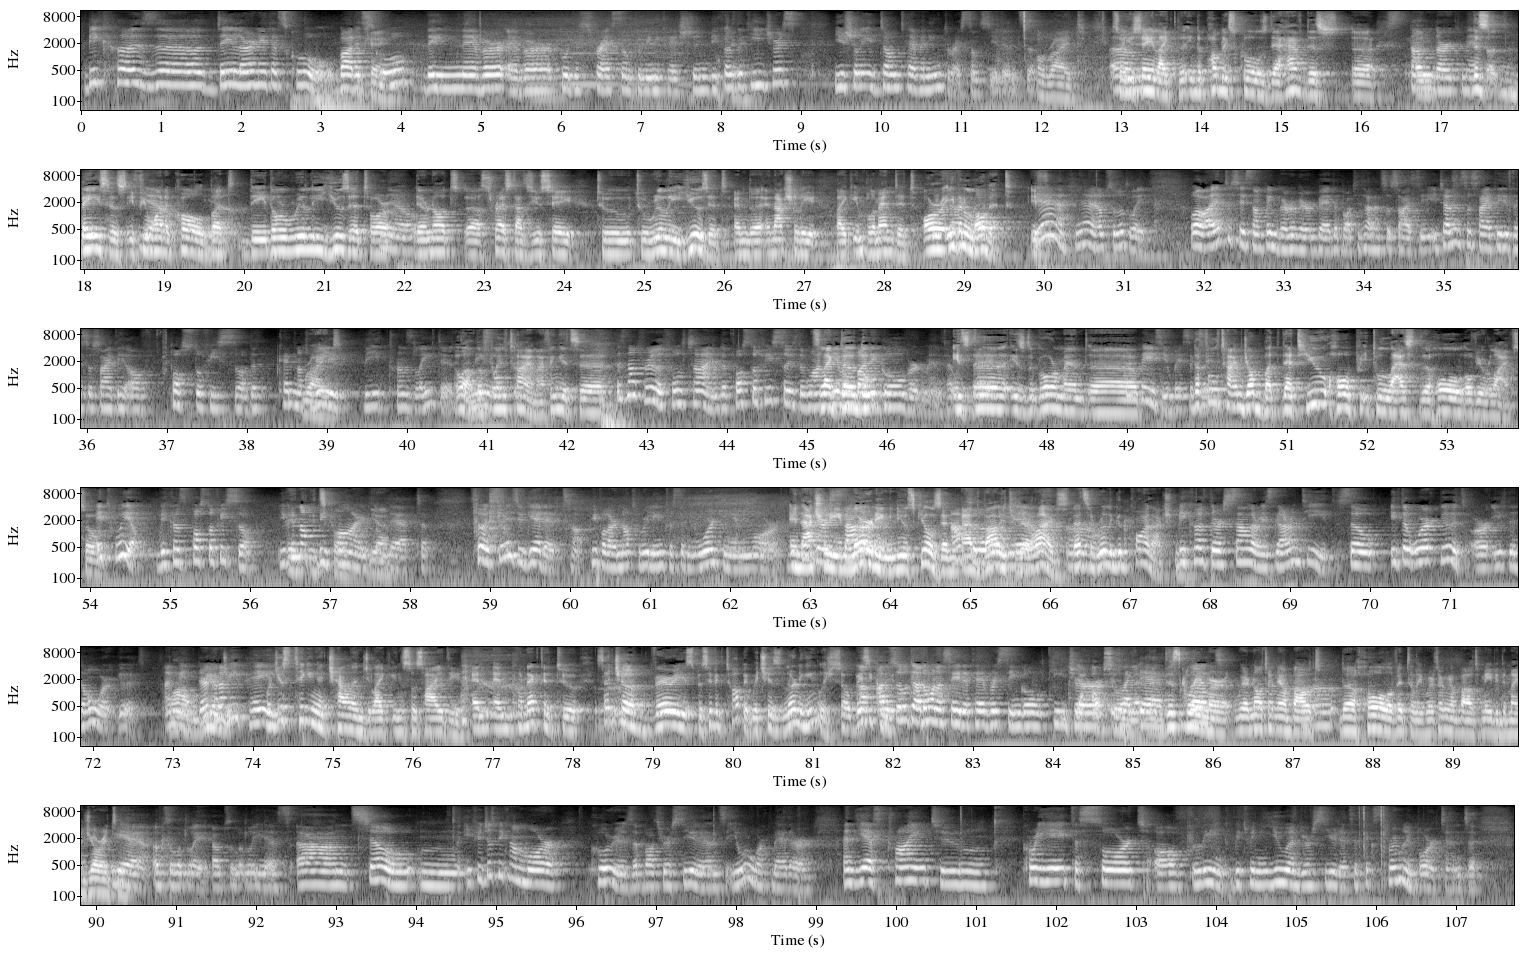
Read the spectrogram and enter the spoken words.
Because uh, they learn it at school, but at Okay. school they never ever put the stress on communication because Okay. the teachers usually don't have an interest on students. All right. So you Um, say like the, in the public schools they have this uh, standard this method. basis, if you Yeah, want to call, but yeah. they don't really use it, or No. they're not uh, stressed, as you say, to to really use it and uh, and actually like implement it or even love it. Yeah, yeah, absolutely. Well, I have to say something very, very bad about Italian society. Italian society is the society of posto fisso that cannot Right. really be translated. Well, the English. full time. I think it's uh, It's not really full time. The posto fisso is the one like given the- by the- the government. I would it's the is the government that uh, pays you basically. the full time job, but that you hope it will last the whole of your life. So It will because posto fisso. You It- cannot be called- fired yeah. from that. So as soon as you get it, uh, people are not really interested in working anymore. and actually learning new skills and add value to their yes. lives. That's a Uh-huh. really good point, actually. because their salary is guaranteed. So if they work good or if they don't work good, I Wow, mean, they're gonna ju- be paid. We're just taking a challenge like in society and, and connected to such a very specific topic, which is learning English. So Uh, basically, absolutely, I don't want to say that every single teacher yeah, is like that. disclaimer: we're not talking about Uh-huh. the whole of Italy. We're talking about maybe the majority. Yeah, absolutely, absolutely, yes. Um, so, mm if you just become more curious about your students, you will work better. And yes, trying to mm, create a sort of link between you and your students It's extremely important.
